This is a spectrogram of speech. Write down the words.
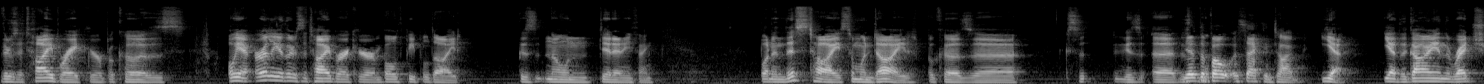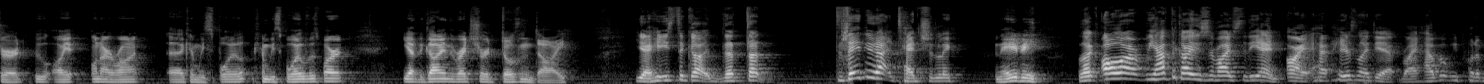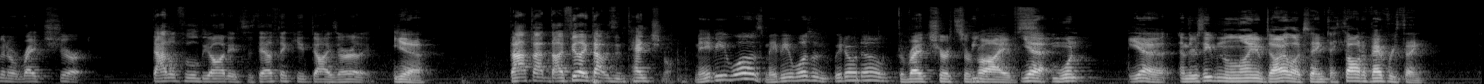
there's a tiebreaker because oh yeah, earlier there's a tiebreaker and both people died because no one did anything. But in this tie, someone died because uh, 'cause- because uh, You have to vote a second time. yeah, yeah, the guy in the red shirt who I unironic. Uh, can we spoil? Can we spoil this part? Yeah, the guy in the red shirt doesn't die. Yeah, he's the guy that that. Did they do that intentionally? Maybe. Like, oh, right, we have the guy who survives to the end. All right, here's an idea, right? How about we put him in a red shirt? That'll fool the audiences. They'll think he dies early. Yeah. That that I feel like that was intentional. Maybe it was. Maybe it wasn't. We don't know. The red shirt survives. Yeah, one. Yeah, and there's even a line of dialogue saying they thought of everything,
